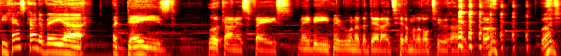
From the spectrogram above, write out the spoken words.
He has kind of a uh, a dazed look on his face. Maybe maybe one of the deadites hit him a little too hard. huh? What?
